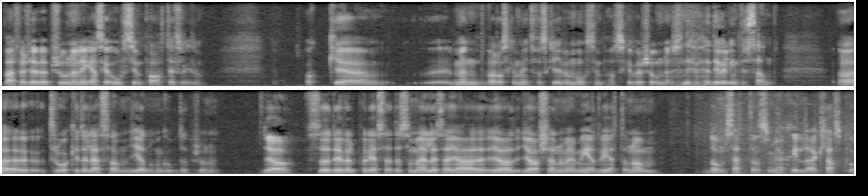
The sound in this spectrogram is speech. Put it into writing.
varför huvudpersonen är ganska osympatisk. Liksom. Och, eh, men vad då ska man inte få skriva om osympatiska personer? Det, det är väl intressant. Och tråkigt att läsa om genomgoda personer. Ja, så det är väl på det sättet som, eller så här, jag, jag, jag känner mig medveten om de sätten som jag skildrar klass på.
